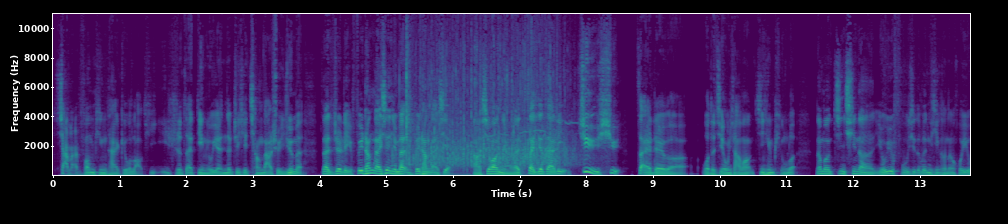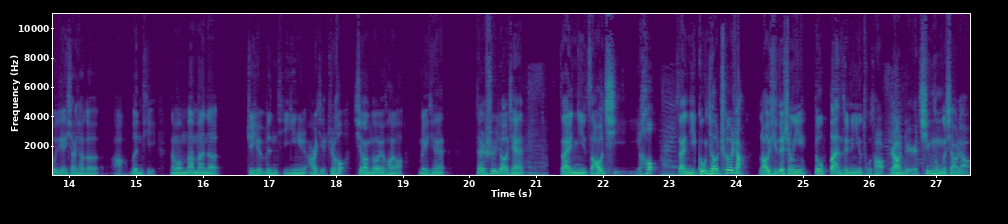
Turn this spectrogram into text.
下面方平台给我老 T 一直在顶留言的这些强大水军们，在这里非常感谢你们，非常感谢啊！希望你们来再接再厉，继续在这个我的节目下方进行评论。那么近期呢，由于服务器的问题，可能会有点小小的啊问题。那么慢慢的这些问题迎刃而解之后，希望各位朋友每天。在睡觉前，在你早起以后，在你公交车上，老铁的声音都伴随着你吐槽，让这个轻松的笑料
